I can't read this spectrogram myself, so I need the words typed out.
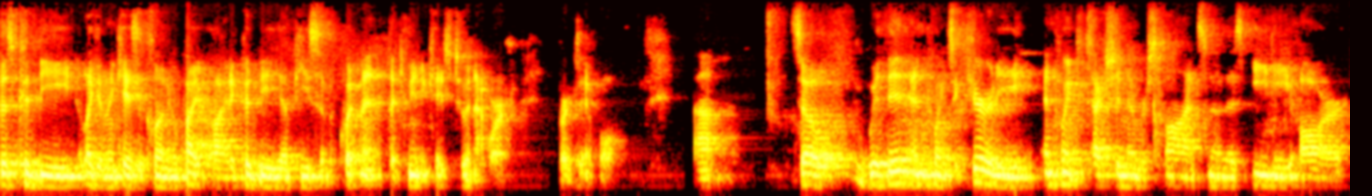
This could be, like in the case of Colonial Pipeline, it could be a piece of equipment that communicates to a network, for example. Uh, so within endpoint security, endpoint detection and response, known as EDR,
